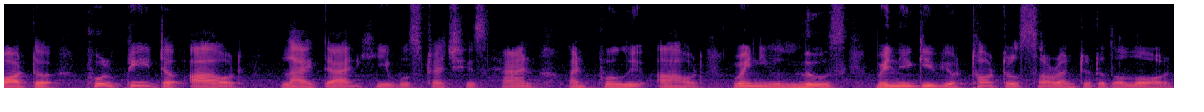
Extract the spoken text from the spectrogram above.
water pull peter out like that he will stretch his hand and pull you out. When you lose when you give your total surrender to the lord.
